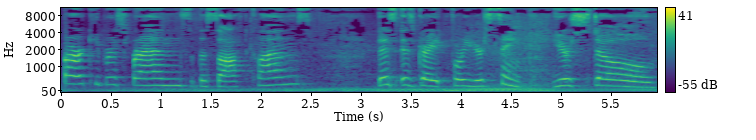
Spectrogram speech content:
barkeeper's friends the soft cleanse this is great for your sink your stove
